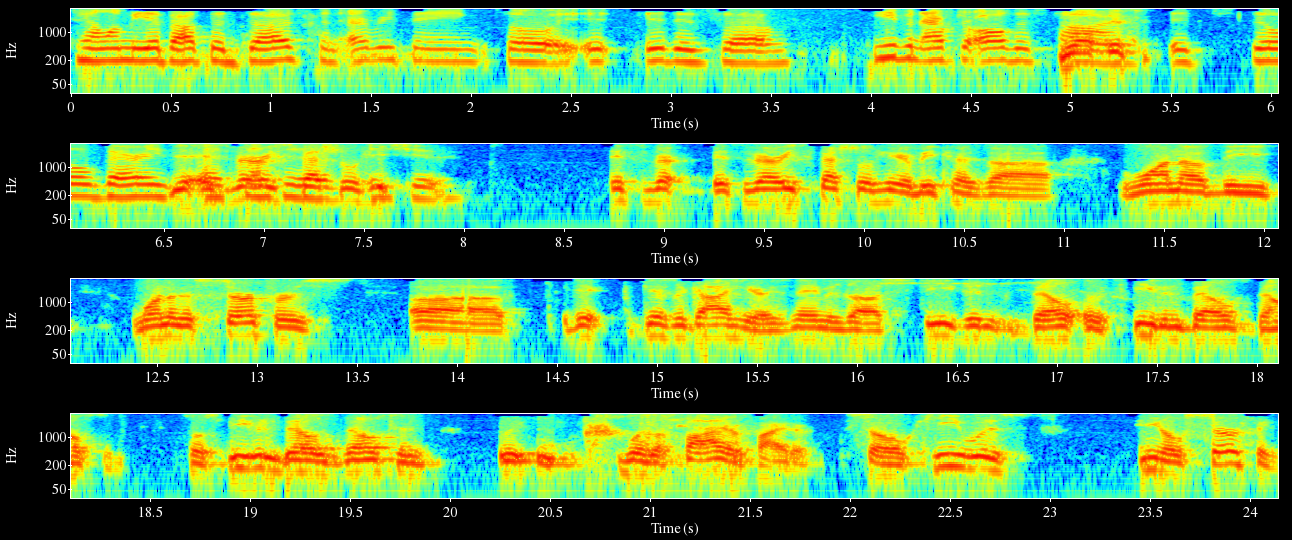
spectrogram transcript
telling me about the dust and everything. So it it is um, even after all this time, well, it's, it's still very yeah, it's very special issue. It's very it's very special here because uh, one of the one of the surfers. Uh, there's a guy here. His name is uh, Stephen Bell. Uh, Stephen Bells Belson. So Stephen Bells Belson was a firefighter. So he was, you know, surfing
